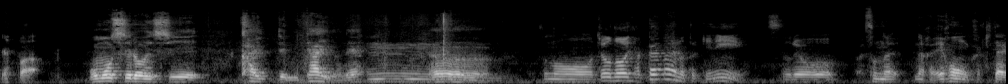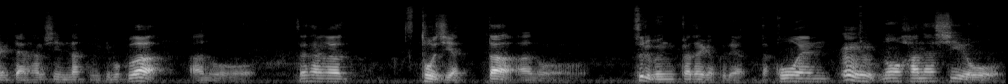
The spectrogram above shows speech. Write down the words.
やっぱ、面白いし、書いてみたいよねい。う。ーん。うん。その、ちょうど100回前の時に、それを、そんな、なんか絵本を書きたいみたいな話になった時、僕は、あの、さやさんが当時やった、あの、鶴文化大学でやった講演。の話を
